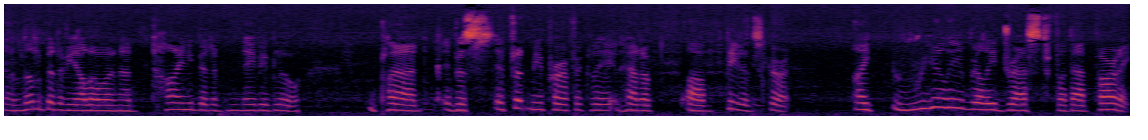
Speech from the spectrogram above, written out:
a little bit of yellow, and a tiny bit of navy blue plaid. It was it fit me perfectly. It had a, a pleated skirt. I really, really dressed for that party.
